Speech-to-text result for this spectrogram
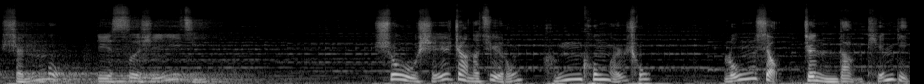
神木》第四十一集。数十丈的巨龙横空而出，龙啸震荡天地。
